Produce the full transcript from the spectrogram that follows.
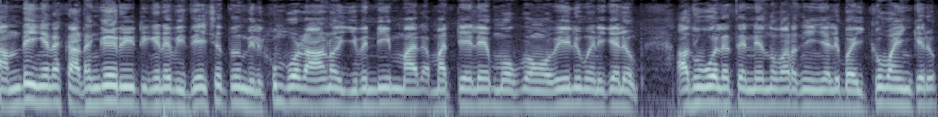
തന്ത ഇങ്ങനെ കടം കയറിയിട്ട് ഇങ്ങനെ വിദേശത്ത് നിൽക്കുമ്പോഴാണോ ഇവന്റെ ഈ മറ്റേലെ മൊബൈൽ മേടിക്കലും? അതുപോലെ തന്നെ എന്ന് പറഞ്ഞു കഴിഞ്ഞാൽ ബൈക്ക് വാങ്ങിക്കലും.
